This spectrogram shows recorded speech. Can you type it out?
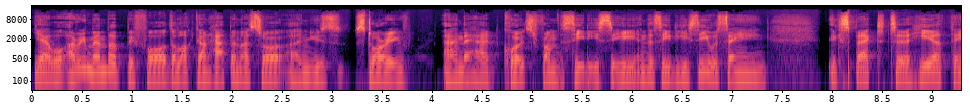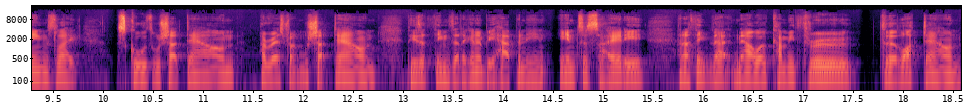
Yeah, well, I remember before the lockdown happened, I saw a news story and they had quotes from the CDC, and the CDC was saying, expect to hear things like schools will shut down, a restaurant will shut down. These are things that are going to be happening in society. And I think that now we're coming through the lockdown,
